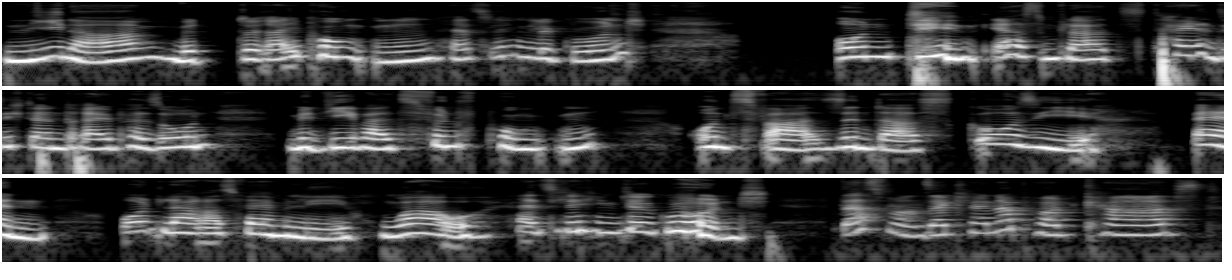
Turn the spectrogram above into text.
Nina mit drei Punkten. Herzlichen Glückwunsch. Und den ersten Platz teilen sich dann drei Personen mit jeweils fünf Punkten. Und zwar sind das Gosi, Ben und Laras Family. Wow, herzlichen Glückwunsch. Das war unser kleiner Podcast.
